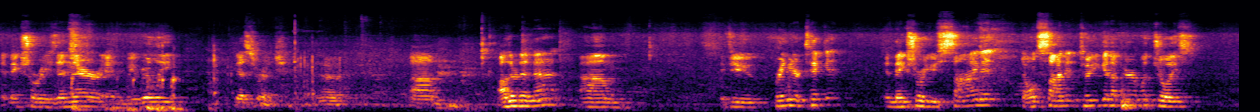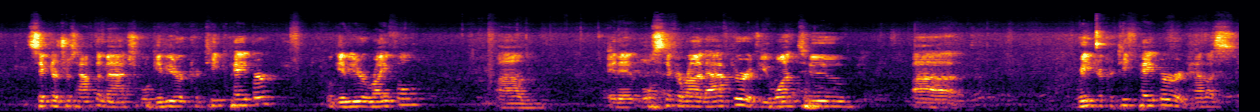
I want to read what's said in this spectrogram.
and make sure he's in there, and we really miss Rich. So, um, other than that, um, if you bring your ticket and make sure you sign it, don't sign it until you get up here with Joyce. Signatures have to match. We'll give you your critique paper. We'll give you your rifle. Um, and it will stick around after if you want to uh, read your critique paper and have us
